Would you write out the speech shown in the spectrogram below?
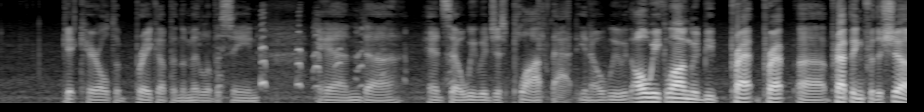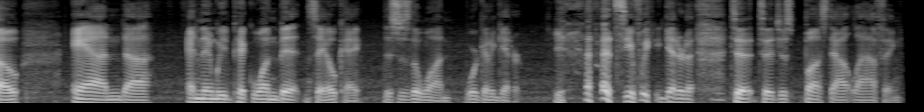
get Carol to break up in the middle of a scene, and uh, and so we would just plot that. You know, we would, all week long we'd be prep prep uh, prepping for the show, and uh, and then we'd pick one bit and say, okay, this is the one we're gonna get her. Let's see if we can get her to, to to just bust out laughing.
